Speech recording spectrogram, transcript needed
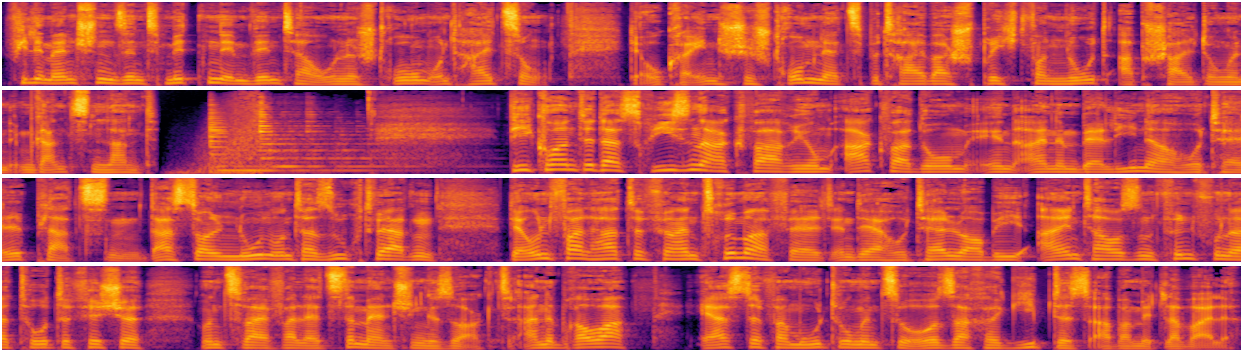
Viele Menschen sind mitten im Winter ohne Strom und Heizung. Der ukrainische Stromnetzbetreiber spricht von Notabschaltungen im ganzen Land. Wie konnte das Riesenaquarium Aquadom in einem Berliner Hotel platzen? Das soll nun untersucht werden. Der Unfall hatte für ein Trümmerfeld in der Hotellobby 1500 tote Fische und zwei verletzte Menschen gesorgt. Anne Brauer, erste Vermutungen zur Ursache gibt es aber mittlerweile.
